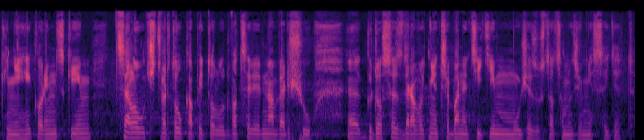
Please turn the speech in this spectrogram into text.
knihy korinským, celou čtvrtou kapitolu, 21 veršů. Kdo se zdravotně třeba necítí, může zůstat samozřejmě sedět.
